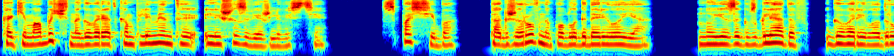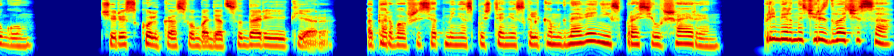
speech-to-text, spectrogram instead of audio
каким обычно говорят комплименты лишь из вежливости. «Спасибо», — так же ровно поблагодарила я, но язык взглядов говорил о другом. «Через сколько освободятся Дарья и Кьяра?» Оторвавшись от меня спустя несколько мгновений, спросил Шайрен. «Примерно через два часа»,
